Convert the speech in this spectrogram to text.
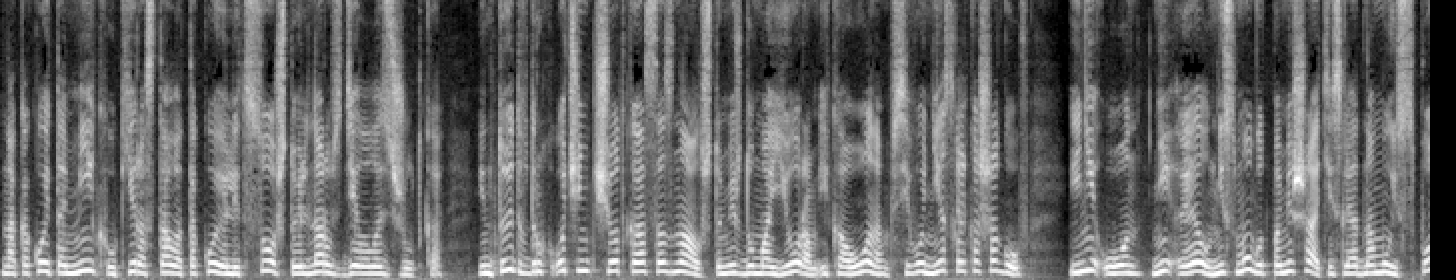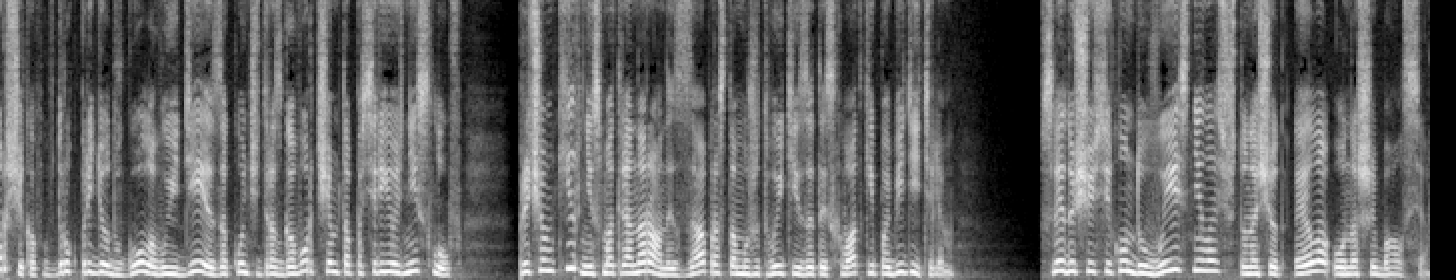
На какой-то миг у Кира стало такое лицо, что Эльнару сделалось жутко. Интуит вдруг очень четко осознал, что между майором и Каоном всего несколько шагов, и ни он, ни Эл не смогут помешать, если одному из спорщиков вдруг придет в голову идея закончить разговор чем-то посерьезней слов – причем Кир, несмотря на раны, запросто может выйти из этой схватки победителем. В следующую секунду выяснилось, что насчет Элла он ошибался.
